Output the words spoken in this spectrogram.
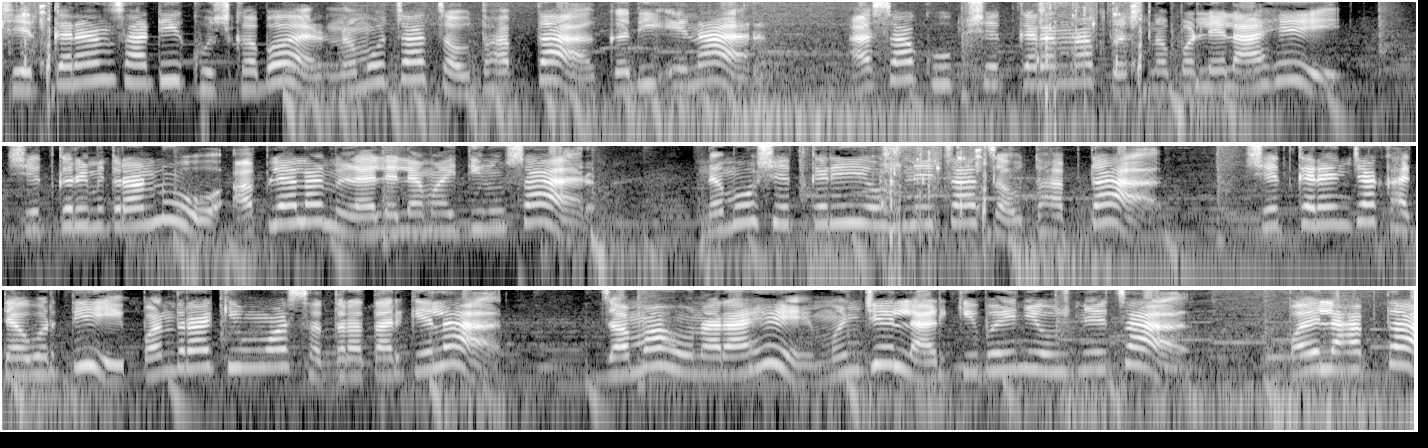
शेतकऱ्यांसाठी खुशखबर. नमोचा चौथा हप्ता कधी येणार? असा खूप शेतकऱ्यांना प्रश्न पडलेला आहे. शेतकरी मित्रांनो आपल्याला मिळालेल्या माहितीनुसार नमो शेतकरी योजनेचा चौथा हप्ता शेतकऱ्यांच्या खात्यावरती पंधरा किंवा सतरा तारखेला जमा होणार आहे. म्हणजे लाडकी बहीण योजनेचा पहिला हप्ता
